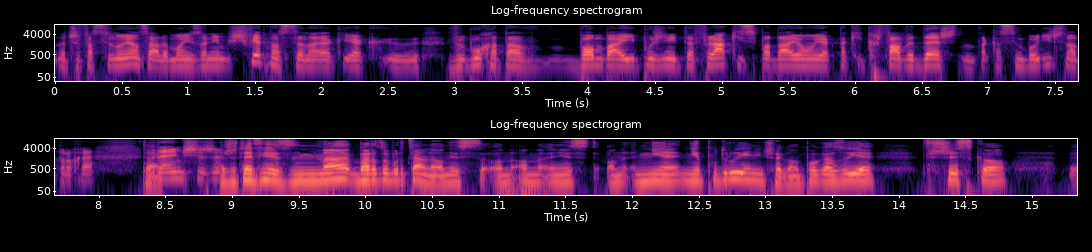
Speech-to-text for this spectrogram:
znaczy fascynująca, ale moim zdaniem świetna scena, jak, jak y, wybucha ta bomba i później te flaki spadają jak taki krwawy deszcz, no, taka symboliczna trochę. Wydaje mi się, że... Że ten film jest ma, bardzo brutalny. On jest, on, on jest, on nie, nie pudruje niczego. On pokazuje wszystko, e,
